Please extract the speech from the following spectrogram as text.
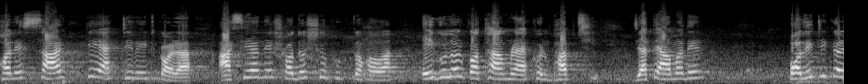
ফলে সার্ককে অ্যাক্টিভেট করা, আসিয়ানের সদস্যভুক্ত হওয়া, এগুলোর কথা আমরা এখন ভাবছি, যাতে আমাদের পলিটিক্যাল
